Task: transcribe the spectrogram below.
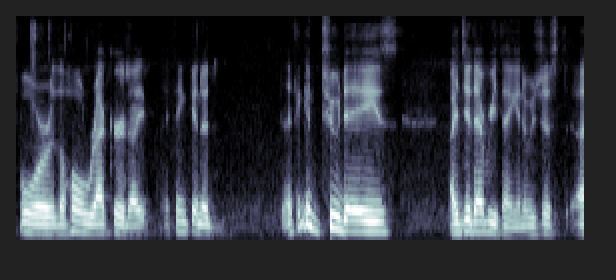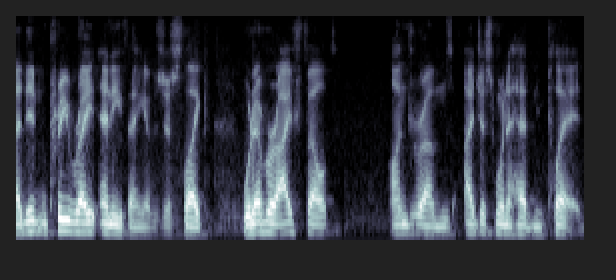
for the whole record. I, I think in a, I think in two days, I did everything, and it was just I didn't pre-write anything. It was just like whatever I felt on drums, I just went ahead and played.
